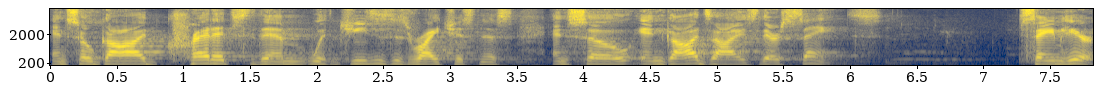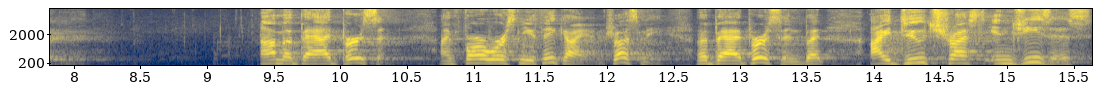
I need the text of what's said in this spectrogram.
And so God credits them with Jesus' righteousness. And so, in God's eyes, they're saints. Same here. I'm a bad person. I'm far worse than you think I am. Trust me. I'm a bad person, but I do trust in Jesus.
